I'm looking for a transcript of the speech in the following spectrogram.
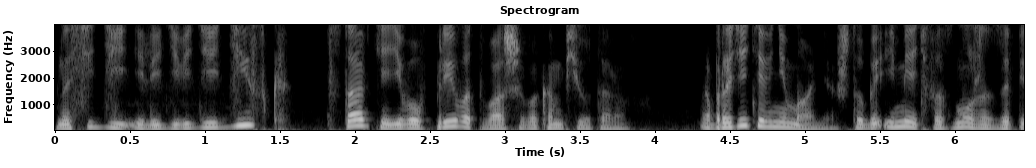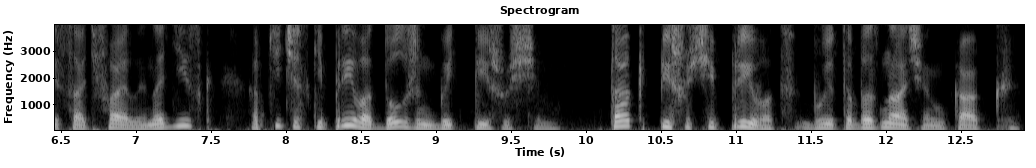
на CD или DVD диск, вставьте его в привод вашего компьютера. Обратите внимание, чтобы иметь возможность записать файлы на диск, оптический привод должен быть пишущим. Так, пишущий привод будет обозначен как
